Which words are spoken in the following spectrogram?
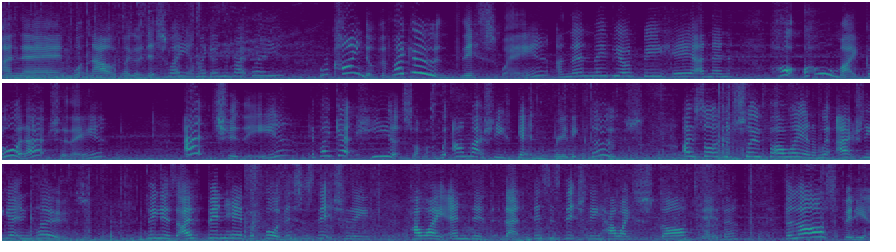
And then what now? If I go this way, am I going the right way? Well, kind of. If I go this way, and then maybe I would be here, and then, oh, oh my god, actually, actually, if I get here somewhere, I'm actually getting really close. I started so far away and we're actually getting close. Thing is, I've been here before. This is literally how I ended that. This is literally how I started the last video.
